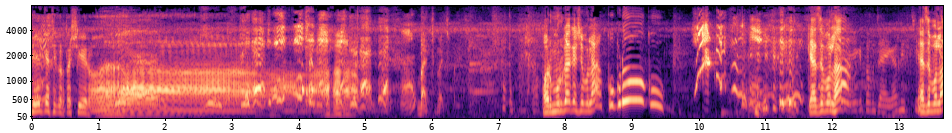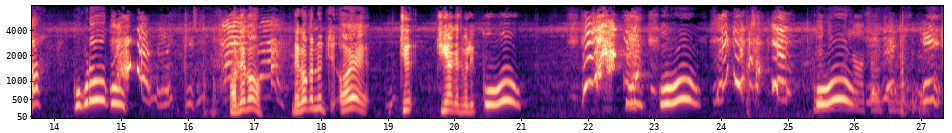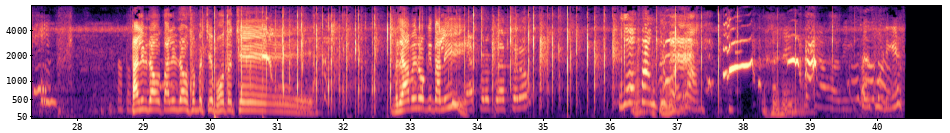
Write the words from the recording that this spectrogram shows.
शेर कैसे करता है? शेर। बच बच और मुर्गा कैसे बोला? कुकड़ू कु। कैसे बोला? कैसे बोला? कुकड़ू कु। और देखो देखो कन्नू ओए चिया कैसे बोली? कू। ताली बजाओ ताली बजाओ सब बच्चे बहुत अच्छे। बजा भी रोकी ताली? क्लैप करो क्लैप करो। ये थैंक यू सर फूट गए।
